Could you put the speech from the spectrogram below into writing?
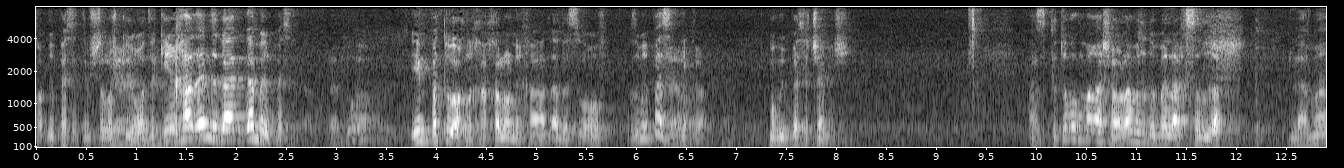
להיות מרפסת עם שלוש קירות, וקיר אחד אין, זה גם מרפסת. פתוח. אם פתוח לך חלון אחד עד הסוף, אז זה מרפסת נקרא. כמו מרפסת שמש. אז כתוב בגמרא שהעולם הזה דומה לאכסדרה. למה?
